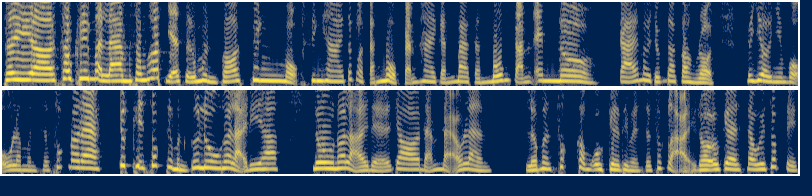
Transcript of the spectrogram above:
Thì uh, sau khi mà làm xong hết giả sử mình có sinh 1 sinh 2 tức là cảnh 1 cảnh 2 cảnh 3 cảnh 4 cảnh n cái mà chúng ta cần rồi bây giờ nhiệm vụ là mình sẽ xuất nó ra. Trước khi xuất thì mình cứ lưu nó lại đi ha. Lưu nó lại để cho đảm bảo là lỡ mình xuất không ok thì mình sẽ xuất lại. Rồi ok sau khi xuất thì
